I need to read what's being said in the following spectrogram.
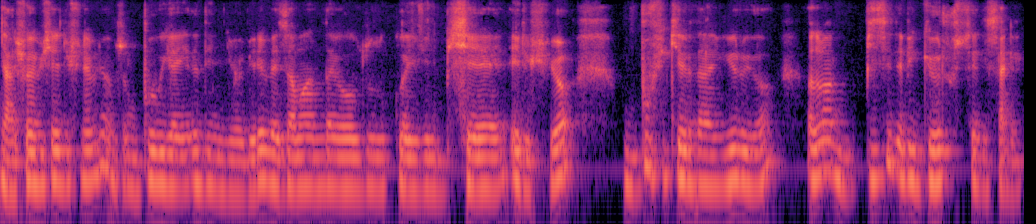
Yani şöyle bir şey düşünebiliyor musun? Bu yayını dinliyor biri ve zamanda yolculukla ilgili bir şeye erişiyor. Bu fikirden yürüyor. O zaman bizi de bir görürseniz hani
